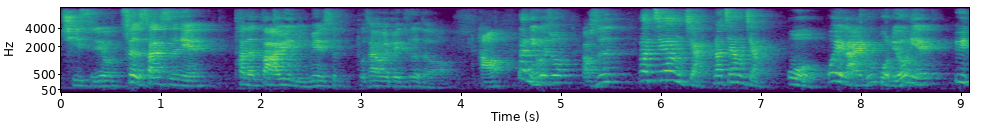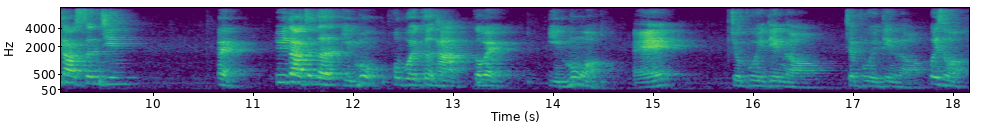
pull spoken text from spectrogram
七十六这三十年，他的大运里面是不太会被克的哦。好，那你会说，老师，那这样讲，那这样讲，我未来如果流年遇到生金，哎，遇到这个乙木，会不会克他？各位，乙木哦，哎。就不一定了哦，就不一定了哦。为什么？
